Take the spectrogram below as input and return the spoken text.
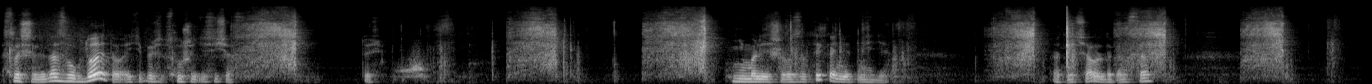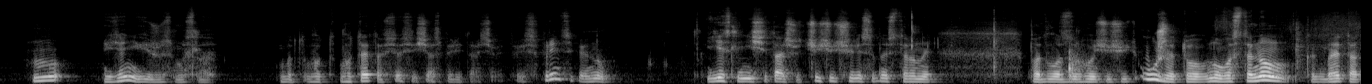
слышали, да, звук до этого, и теперь слушайте сейчас. То есть ни малейшего затыка нет нигде. От начала до конца. Ну, я не вижу смысла вот, вот, вот это все сейчас перетачивать. То есть, в принципе, ну, если не считать, что чуть-чуть шире с одной стороны подвод, с другой чуть-чуть уже, то ну, в остальном как бы это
